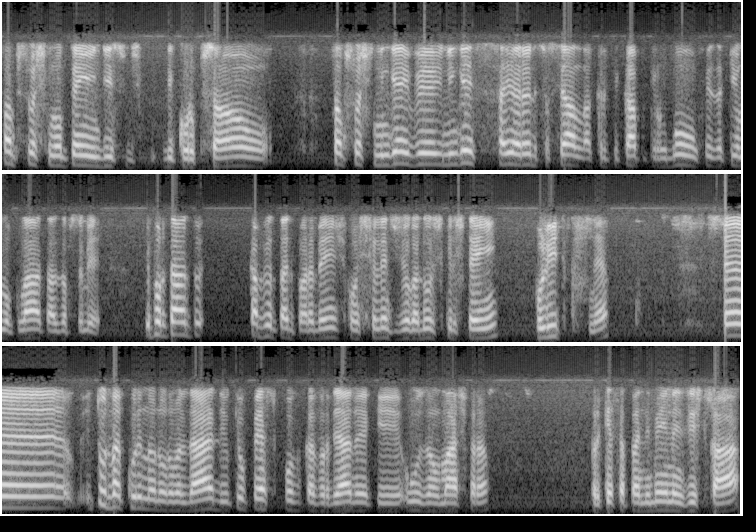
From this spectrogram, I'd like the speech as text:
São pessoas que não têm indícios de corrupção, são pessoas que ninguém vê, ninguém saiu na rede social a criticar porque roubou, fez aquilo lá, estás a perceber? E, portanto, Cabo Verde está de parabéns com os excelentes jogadores que eles têm, políticos, né? E tudo vai correndo na normalidade. O que eu peço ao povo cabo-verdiano é que usam máscara, porque essa pandemia não existe cá,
